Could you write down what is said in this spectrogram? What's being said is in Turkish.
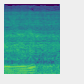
yazıyordur.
